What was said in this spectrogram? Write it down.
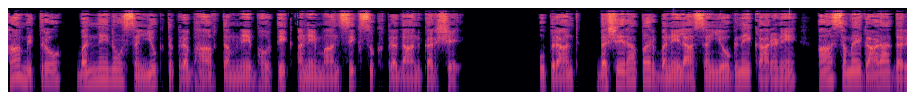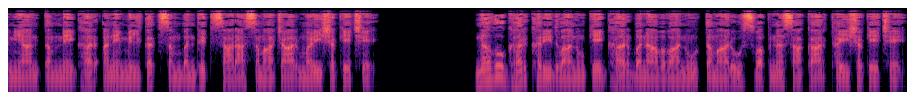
હા મિત્રો, બંનેનો સંયુક્ત પ્રભાવ તમને ભૌતિક અને માનસિક સુખ પ્રદાન કરશે. ઉપરાંત, દશેરા પર બનેલા સંયોગને કારણે, આ સમયગાળા દરમિયાન તમને ઘર અને મિલકત સંબંધિત સારા સમાચાર મળી શકે છે. નવું ઘર ખરીદવાનું કે ઘર બનાવવાનું તમારું સ્વપ્ન સાકાર થઈ શકે છે.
